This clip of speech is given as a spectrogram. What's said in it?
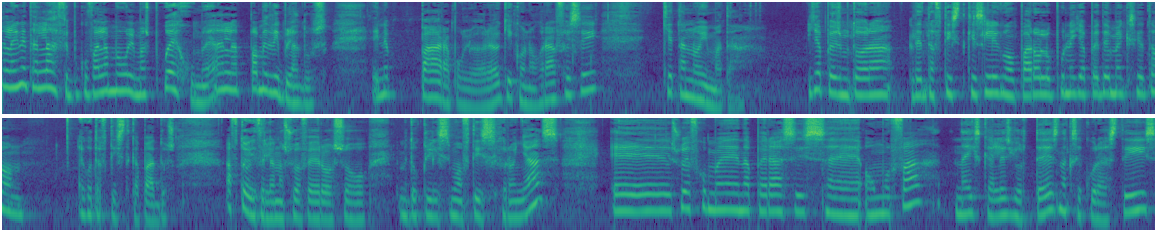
αλλά είναι τα λάθη που κουβαλάμε όλοι μας που έχουμε αλλά πάμε δίπλα τους. Είναι πάρα πολύ ωραίο και η εικονογράφηση και τα νοήματα. Για πες μου τώρα, δεν ταυτίστηκες λίγο παρόλο που είναι για 5 με 6 ετών; Εγώ ταυτίστηκα πάντως. Αυτό ήθελα να σου αφαιρώσω με το κλείσιμο αυτής της χρονιάς. Ε, σου εύχομαι να περάσεις ε, όμορφα, να έχεις καλές γιορτές, να ξεκουραστείς,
